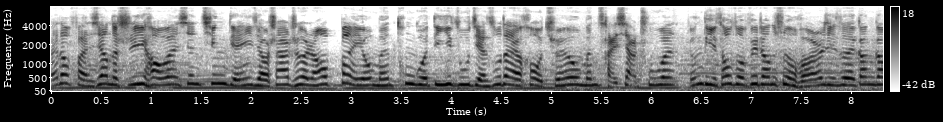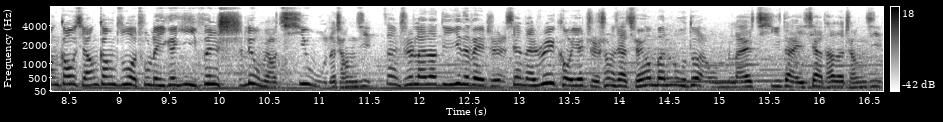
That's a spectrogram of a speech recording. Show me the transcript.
来到反向的十一号弯，先轻点一脚刹车，然后半油门通过第一组减速带后，全油门踩下出弯，整体操作非常的顺滑，而且在刚刚高翔刚做出了一个一分十六秒七五的成绩，暂时来到第一的位置。现在 Rico 也只剩下全油门路段，我们来期待一下他的成绩。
